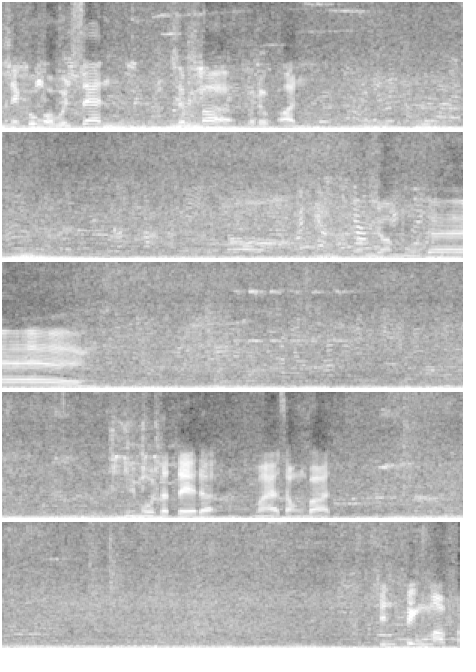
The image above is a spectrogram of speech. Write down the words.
อันกุ้งอบวุ้นเส้นซุปเปอร์กระดูกอ่อนต้มยำหมูแดงมีหมูสะ เต๊ะด้วยไม้ละสองบาทชิ้นปิ้งหม้อไฟ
